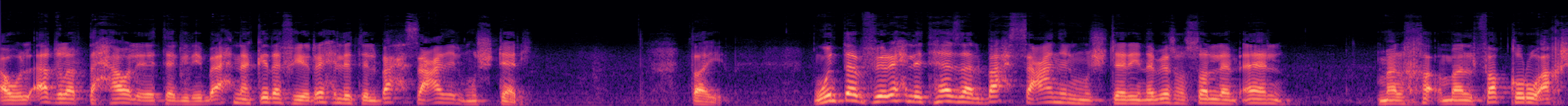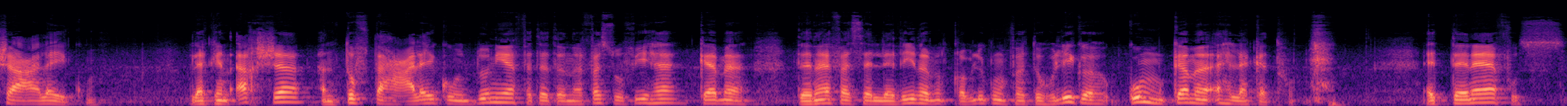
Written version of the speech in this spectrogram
أو الأغلب تحول إلى تاجر يبقى إحنا كده في رحلة البحث عن المشتري. طيب وأنت في رحلة هذا البحث عن المشتري النبي صلى الله عليه وسلم قال ما الفقر أخشى عليكم لكن أخشى أن تفتح عليكم الدنيا فتتنافسوا فيها كما تنافس الذين من قبلكم فتهلككم كما أهلكتهم. التنافس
